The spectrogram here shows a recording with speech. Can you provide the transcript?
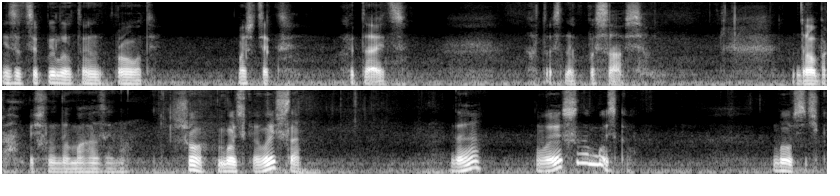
і зацепили той провод. Бачите, як хитається. Хтось не вписався. Добре, пішли до магазину. Що, Буська, вийшла? Да? Вийшла, Буська? Бусечка.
